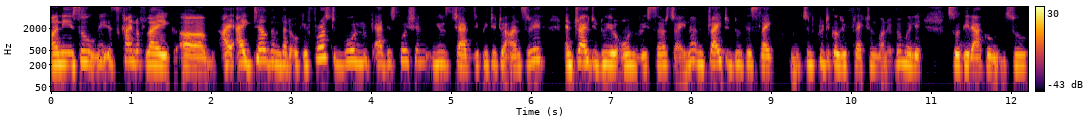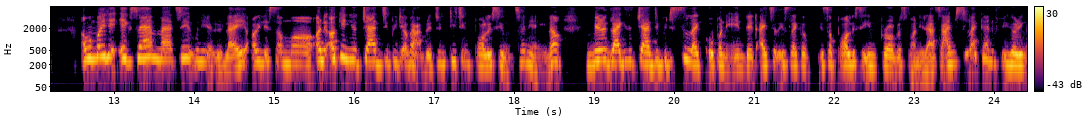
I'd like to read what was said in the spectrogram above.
Ani, so it's kind of like uh, I, I tell them that okay, first go look at this question, use ChatGPT to answer it, and try to do your own research, right? And try to do this like critical reflection. whatever. So अब मैले एक्जाममा चाहिँ उनीहरूलाई अहिलेसम्म अनि अगेन यो च्याट जिपिटी अब हाम्रो जुन टिचिङ पोलिसी हुन्छ नि होइन मेरो लागि चाहिँ chat GPT still like open ended I it's like it's a policy in progress भनिरहेको छ. I'm still like kind figuring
